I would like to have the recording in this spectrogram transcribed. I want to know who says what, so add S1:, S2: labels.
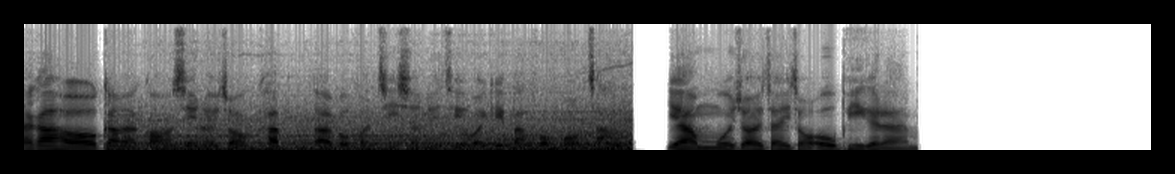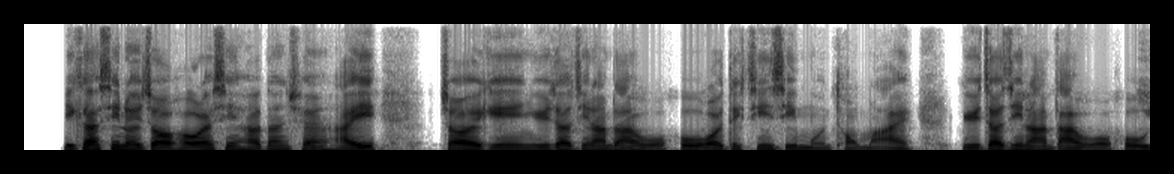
S1: 大家好，今日讲仙女座级，大部分资讯嚟自维基百科网站，以后唔会再制作 OP 嘅啦。呢架仙女座号咧先后登场喺《再见宇宙战舰大和号》外的战士们同埋《宇宙战舰大和号二》。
